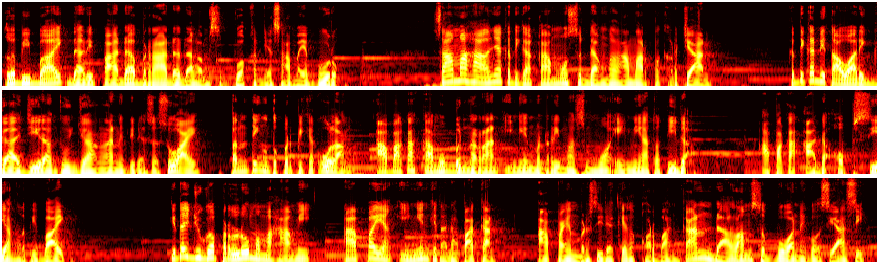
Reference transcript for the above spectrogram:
lebih baik daripada berada dalam sebuah kerjasama yang buruk. Sama halnya ketika kamu sedang melamar pekerjaan. Ketika ditawari gaji dan tunjangan yang tidak sesuai, penting untuk berpikir ulang apakah kamu beneran ingin menerima semua ini atau tidak. Apakah ada opsi yang lebih baik? Kita juga perlu memahami apa yang ingin kita dapatkan, apa yang bersedia kita korbankan dalam sebuah negosiasi.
